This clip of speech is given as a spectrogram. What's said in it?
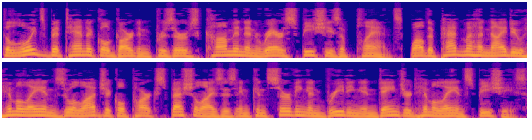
The Lloyd's Botanical Garden preserves common and rare species of plants, while the Padmaja Naidu Himalayan Zoological Park specializes in conserving and breeding endangered Himalayan species.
